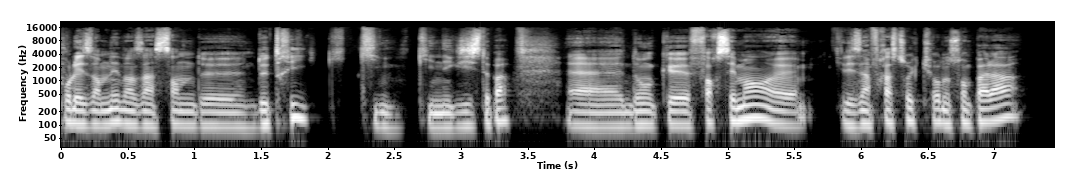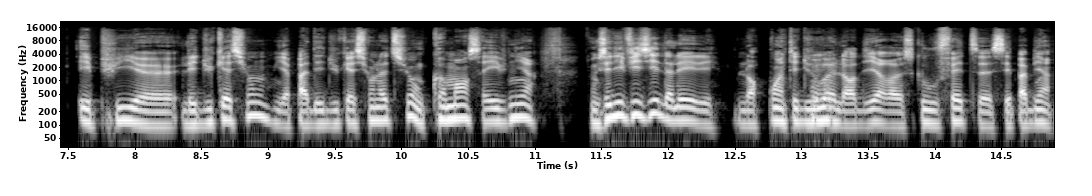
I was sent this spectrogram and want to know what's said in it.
pour les emmener dans un centre de, de tri qui, qui, n'existe pas. Euh, donc euh, forcément, euh, les infrastructures ne sont pas là. Et puis l'éducation, il n'y a pas d'éducation là-dessus. On commence à y venir. Donc c'est difficile d'aller leur pointer du doigt et mmh. leur dire ce que vous faites, c'est pas bien.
